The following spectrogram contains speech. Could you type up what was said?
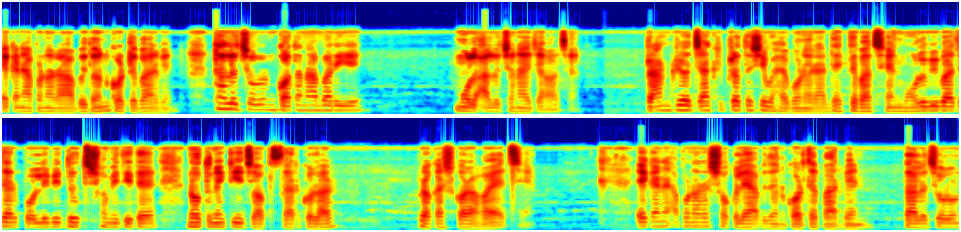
এখানে আপনারা আবেদন করতে পারবেন। তাহলে চলুন কথা না বাড়িয়ে মূল আলোচনায় যাওয়া যাক। প্রাণপ্রিয় চাকরি প্রত্যাশী ভাই বোনেরা দেখতে পাচ্ছেন মৌলভীবাজার পল্লী বিদ্যুৎ সমিতিতে নতুন একটি জব সার্কুলার প্রকাশ করা হয়েছে। এখানে আপনারা সকলে আবেদন করতে পারবেন। তাহলে চলুন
